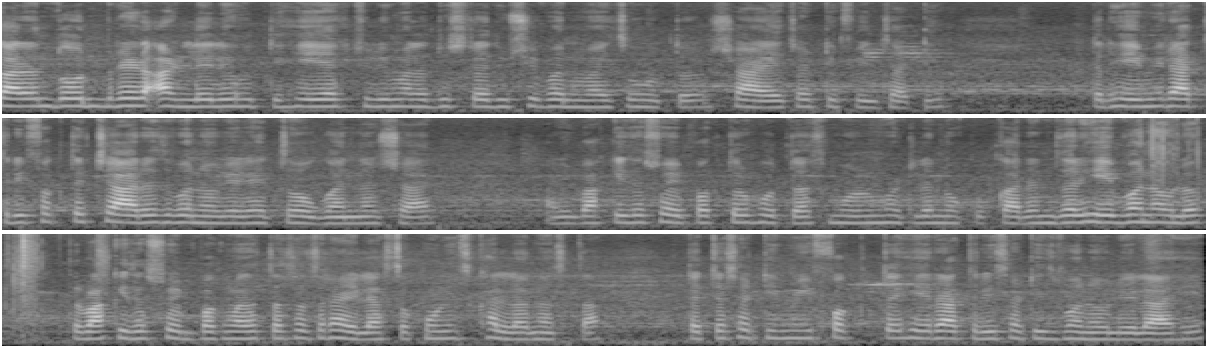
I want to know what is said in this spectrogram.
कारण दोन ब्रेड आणलेले होते. हे ॲक्च्युली मला दुसऱ्या दिवशी बनवायचं होतं शाळेच्या टिफिनसाठी. तर हे मी रात्री फक्त चारच बनवलेले आहेत चौघांना चार. आणि बाकीचा स्वयंपाक तर होताच म्हणून म्हटलं नको. कारण जर हे बनवलं तर बाकीचा स्वयंपाक मला तसंच राहिला असतं. कोणीच खाल्ला नसता. त्याच्यासाठी मी फक्त हे रात्रीसाठीच बनवलेलं आहे.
